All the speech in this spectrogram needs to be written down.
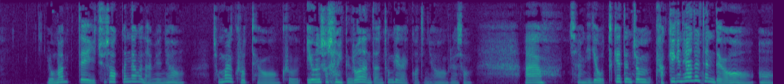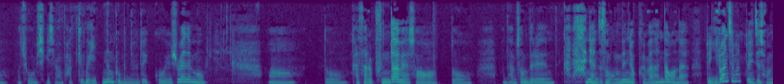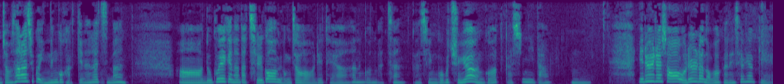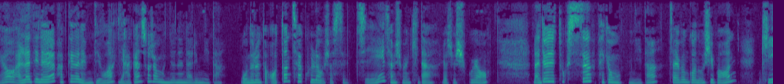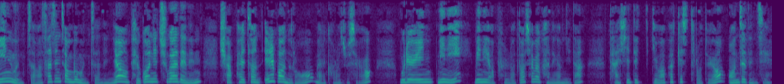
요맘때 이 추석 끝나고 나면요 정말 그렇대요. 그 이혼 소송이 늘어난다는 통계가 있거든요. 그래서 아유 참 이게 어떻게든 좀 바뀌긴 해야 될 텐데요. 어, 뭐 조금씩이지만 바뀌고 있는 부분들도 있고 요즘에는 뭐 어, 또 가사를 분담해서 또 남성들은 가만히 앉아서 먹는 역할만 한다거나 또 이런 집은 또 이제 점점 사라지고 있는 것 같기는 하지만 어, 누구에게나 다 즐거운 명절이 돼야 하는 건 마찬가지인 거고 중요한 것 같습니다. 음. 일요일에서 월요일로 넘어가는 새벽이에요. 알라딘의 박태근 MD와 야간 소전 문 여는 날입니다. 오늘은 또 어떤 책 골라오셨을지 잠시만 기다려 주시고요. 라디오 디톡스 배경옥입니다. 짧은 건 50원, 긴 문자와 사진 첨부 문자는요. 100원이 추가되는 샵 8001번으로 말 걸어주세요. 무료인 미니, 미니 어플로도 참여 가능합니다. 다시 듣기와 팟캐스트로도요. 언제든지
